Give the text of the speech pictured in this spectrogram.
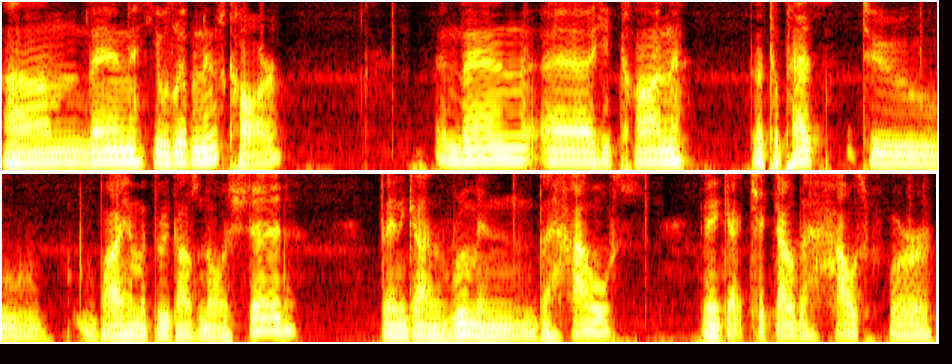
Um, then he was living in his car. And then uh, he conned the Topez to buy him a $3,000 shed. Then he got a room in the house. Then he got kicked out of the house for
